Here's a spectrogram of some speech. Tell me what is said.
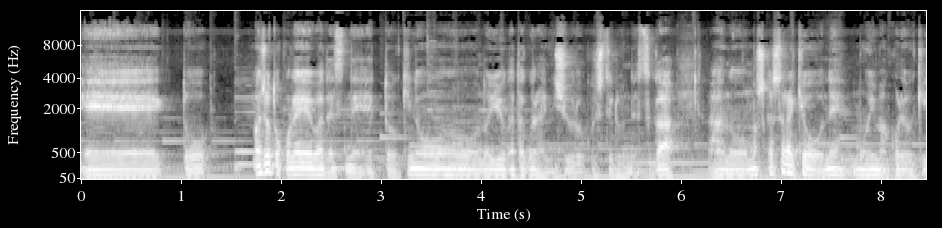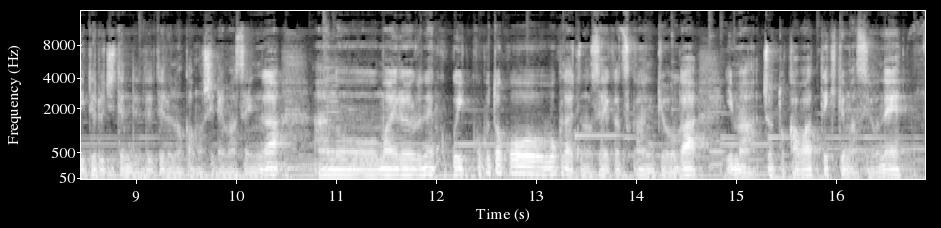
えー、っとまあ、ちょっとこれはですね、えっと、昨日の夕方ぐらいに収録してるんですがあのもしかしたら今日ねもう今これを聞いてる時点で出てるのかもしれませんがあの、まあ、いろいろね刻一刻とこう僕たちの生活環境が今ちょっと変わってきてますよね。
